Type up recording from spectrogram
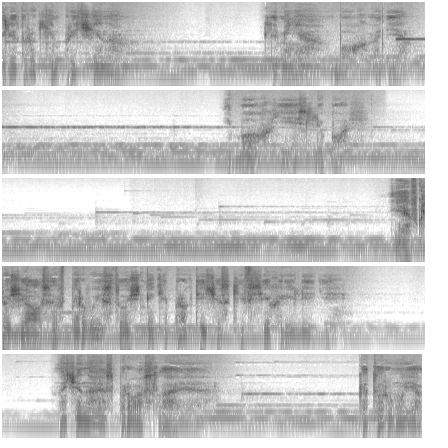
или другим причинам, для меня Бог один. И Бог есть любовь. Я включался в первоисточники практически всех религий, начиная с православия, которому я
